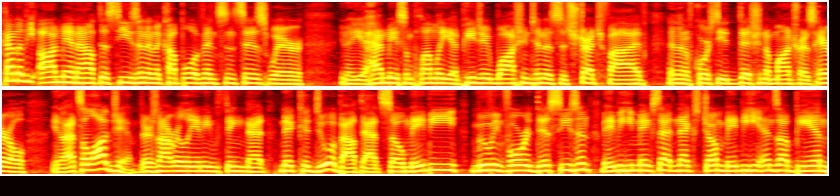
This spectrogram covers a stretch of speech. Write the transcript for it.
kind of the odd man out this season in a couple of instances where You know, you had Mason Plumlee, you had PJ Washington as the stretch five, and then of course the addition of Montrezl Harrell. You know, that's a logjam. There's not really anything that Nick could do about that. So maybe moving forward this season, maybe he makes that next jump. Maybe he ends up being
